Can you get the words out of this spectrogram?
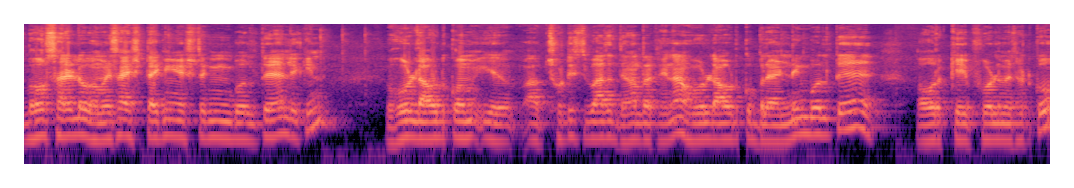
बहुत सारे लोग हमेशा स्टैकिंग स्टैकिंग बोलते हैं, लेकिन होल्ड आउट को हम ये, आप छोटी सी बात ध्यान रखें ना होल्ड आउट को ब्लैंडिंग बोलते हैं और के होल्ड मेथड को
